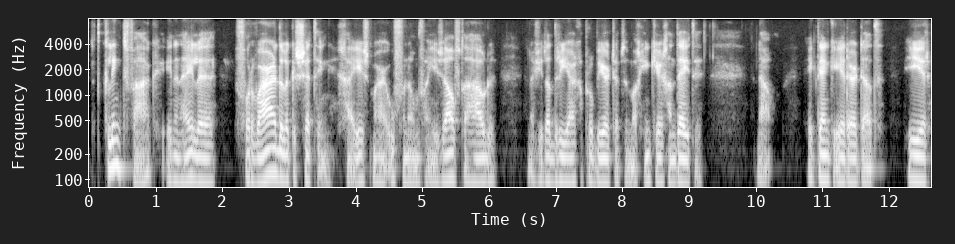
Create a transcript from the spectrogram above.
Dat klinkt vaak in een hele voorwaardelijke setting. Ga eerst maar oefenen om van jezelf te houden. En als je dat drie jaar geprobeerd hebt, dan mag je een keer gaan daten. Nou, ik denk eerder dat hier,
